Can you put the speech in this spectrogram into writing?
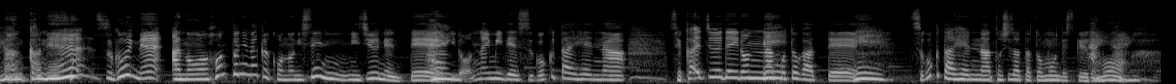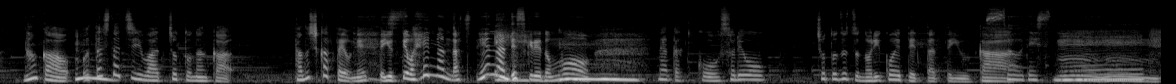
なんかねすごいね。あの本当になんかこの2020年って、はい。い、ろんな意味ですごく大変な世界中でいろんなことがあって、ええ。すごく大変な年だったと思うんですけれども、はいはい。なんかうん。私たちはちょっとなんか楽しかったよねって言っては変なんだ変なんですけれども、うん。なんかこうそれをちょっとずつ乗り越えていったっていうか。そうですね、うんうん。い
